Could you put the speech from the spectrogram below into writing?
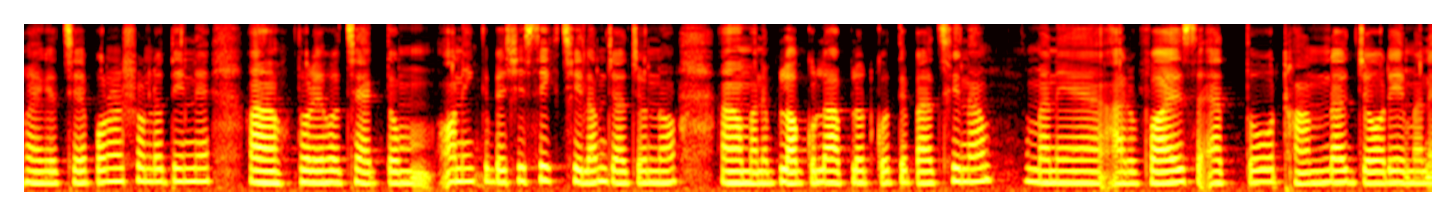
হয়ে গেছে। পনেরো ষোলো দিনে ধরে হচ্ছে একদম অনেক বেশি শিখছিলাম যার জন্য মানে ব্লগগুলো আপলোড করতে পারছি না। মানে আর ভয়েস এত ঠান্ডা জ্বরে মানে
